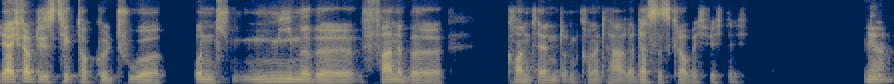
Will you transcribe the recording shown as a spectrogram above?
Ja, ich glaube, dieses TikTok-Kultur und memeable, funnable Content und Kommentare, das ist, glaube ich, wichtig. Ja.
